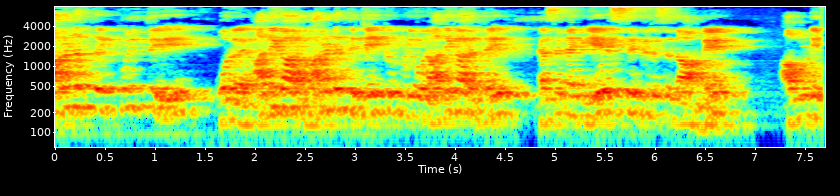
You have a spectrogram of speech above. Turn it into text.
மரணத்தை குறித்து ஒரு அதிகாரம் மரணத்தை ஜெயிக்கக்கூடிய ஒரு அதிகாரத்தை நசரேயன் இயேசு கிறிஸ்து தாமே அவருடைய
